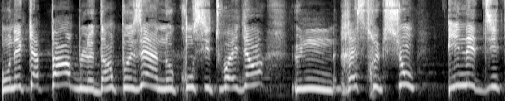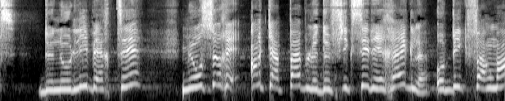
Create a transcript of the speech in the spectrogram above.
On est capable d'imposer à nos concitoyens une restriction inédite de nos libertés mais on serait incapable de fixer les règles aux big pharma?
